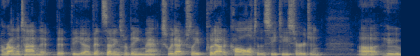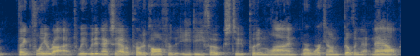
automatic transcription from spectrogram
around the time that, that the uh, vent settings were being maxed, we'd actually put out a call to the CT surgeon uh, who thankfully arrived. We, we didn't actually have a protocol for the ED folks to put in line. We're working on building that now.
